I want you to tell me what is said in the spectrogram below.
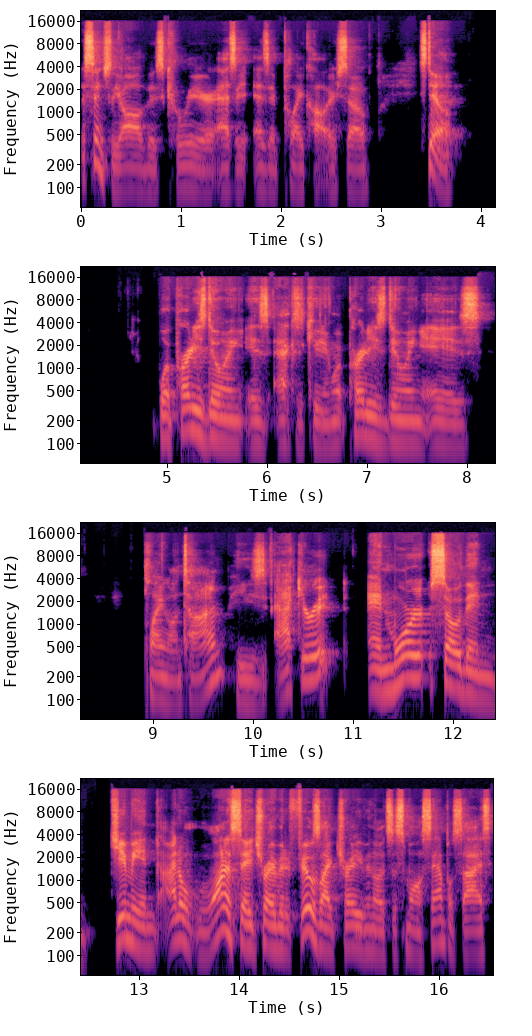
essentially all of his career as a as a play caller. So still, what Purdy's doing is executing. What Purdy's doing is playing on time. He's accurate and more so than Jimmy. And I don't want to say Trey, but it feels like Trey, even though it's a small sample size.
